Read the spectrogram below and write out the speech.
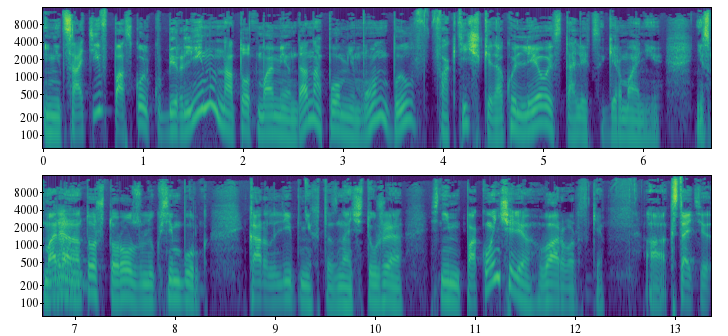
инициатив, поскольку Берлин на тот момент, да, напомним, он был фактически такой левой столицей Германии. Несмотря да. на то, что Розу Люксембург, Карл Липнихта, значит, уже с ними покончили варварски. А, кстати,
